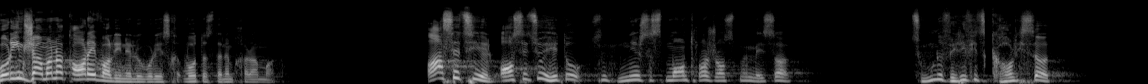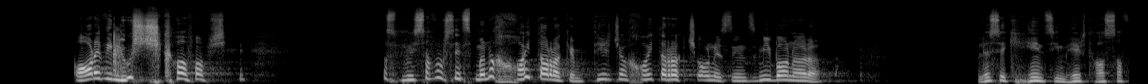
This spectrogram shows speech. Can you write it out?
որ իմ ժամանակ արևա լինելու, որ ես ոտս դնեմ խրամատ։ Ասեցի էլ, ասեցի ու հետո ներսս մանտրաժ ասում եմ էսա։ Ծունը վերևից գալիս է։ Արևի լույս չկա вообще։ Ասում եմ, որ սենց մնա խայտարակ եմ։ Տեր ջան, խայտարակ չոնես ինձ, մի բան արա։ Լսեք, հենց իմ հերթ հասավ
